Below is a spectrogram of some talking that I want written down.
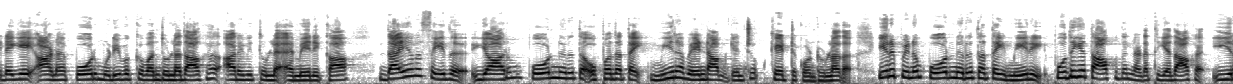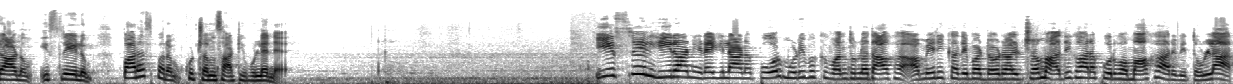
இடையே ஆன போர் முடிவுக்கு வந்துள்ளதாக அறிவித்துள்ள அமெரிக்கா தயவு செய்து யாரும் போர் நிறுத்த ஒப்பந்தத்தை மீற வேண்டாம் என்றும் கேட்டுக்கொண்டுள்ளது இருப்பினும் போர் நிறுத்தத்தை மீறி புதிய தாக்குதல் நடத்தியதாக ஈரானும் இஸ்ரேலும் பரஸ்பரம் குற்றம் சாட்டியுள்ளன. இஸ்ரேல் ஈரான் இடையிலான போர் முடிவுக்கு வந்துள்ளதாக அமெரிக்க அதிபர் டொனால்டு ட்ரம்ப் அதிகாரப்பூர்வமாக அறிவித்துள்ளார்.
